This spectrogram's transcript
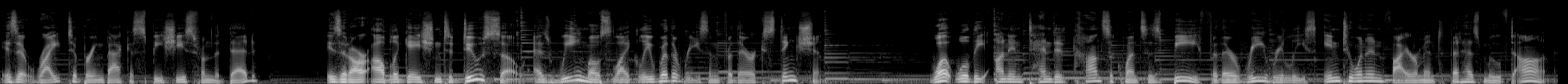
Is it right to bring back a species from the dead? Is it our obligation to do so, as we most likely were the reason for their extinction? What will the unintended consequences be for their re release into an environment that has moved on?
